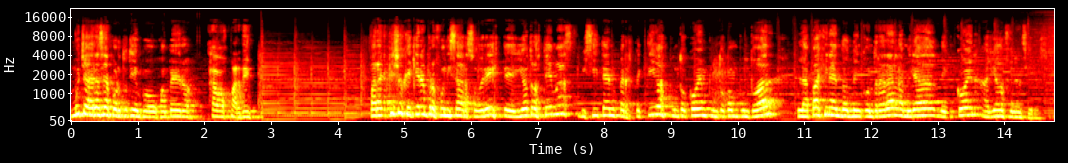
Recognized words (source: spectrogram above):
Muchas gracias por tu tiempo, Juan Pedro. A Martín. Para aquellos que quieran profundizar sobre este y otros temas, visiten perspectivas.coen.com.ar, la página en donde encontrarán la mirada de Cohen Aliados Financieros.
